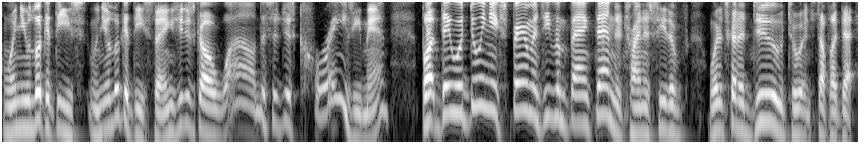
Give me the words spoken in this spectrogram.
when you look at these when you look at these things, you just go, "Wow, this is just crazy, man." But they were doing experiments even back then. They're trying to see the, what it's going to do to it and stuff like that.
